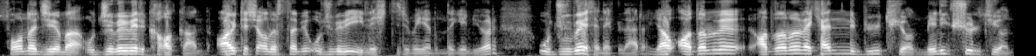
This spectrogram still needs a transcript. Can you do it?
sonracığıma ucube bir kalkan. Ay taşı alırsa bir ucube bir iyileştirme yanında geliyor. Ucube yetenekler. Ya adamı ve adamı ve kendini büyütüyorsun. Beni küçültüyorsun.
